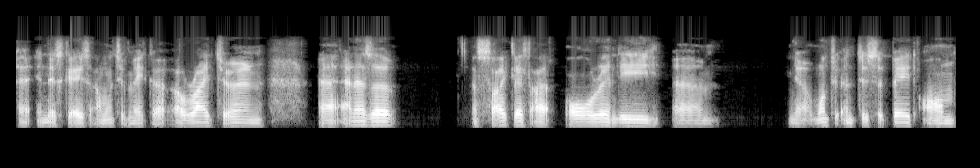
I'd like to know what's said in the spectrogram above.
uh, in this case, I want to make a, a right turn, and as a a cyclist, I already um, yeah, want to anticipate on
